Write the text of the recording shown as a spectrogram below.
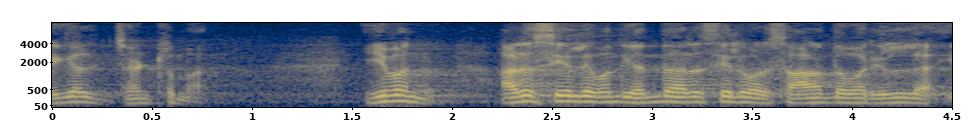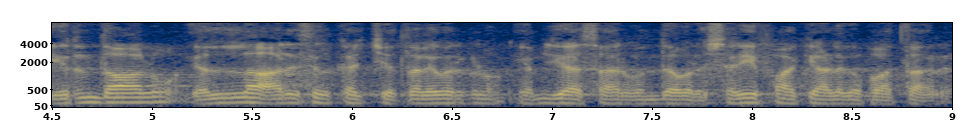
real gentleman even அரசியலில் வந்து எந்த அரசியலும் அவர் சார்ந்தவர் இல்லை. இருந்தாலும் எல்லா அரசியல் கட்சி தலைவர்களும் எம்ஜிஆர் சார் வந்து அவர் ஷரீஃபாக்கி அழுக பார்த்தாரு.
